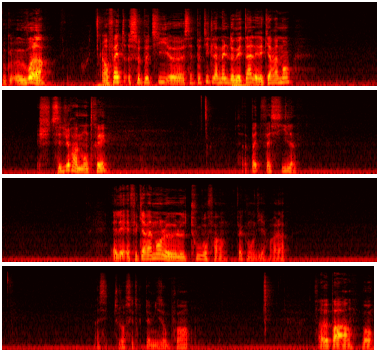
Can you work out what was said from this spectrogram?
Donc euh, voilà. En fait, euh, cette petite lamelle de métal, elle est carrément... C'est dur à montrer. Ça va pas être facile. Elle, fait carrément le, tour, enfin, pas comment dire, voilà. Ah, c'est toujours ces trucs de mise au point. Ça veut pas, hein. Bon.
